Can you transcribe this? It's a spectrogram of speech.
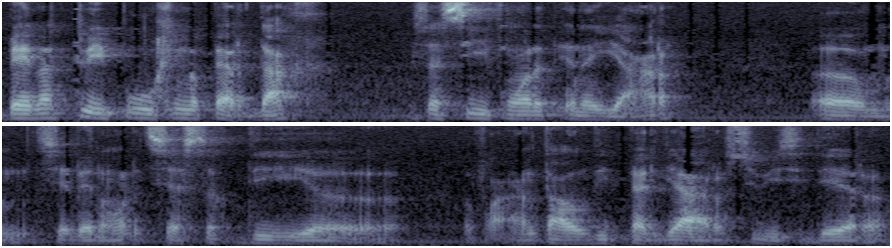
bijna twee pogingen per dag. Dus dat is 700 in een jaar. Um, er zijn bijna 160 die, uh, of aantal die per jaar suicideren.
